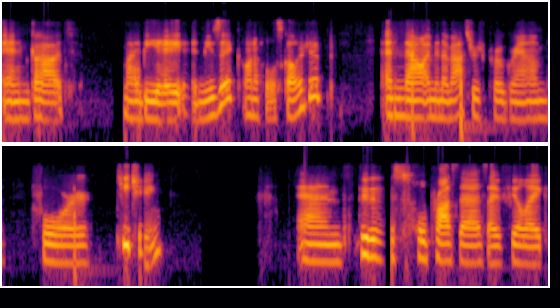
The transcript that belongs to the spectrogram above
and got my BA in music on a full scholarship. And now I'm in a master's program for teaching. And through this whole process, I feel like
